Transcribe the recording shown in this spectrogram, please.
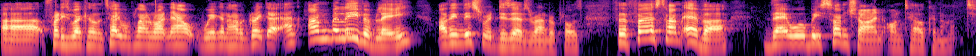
Uh, Freddie's working on the table plan right now. We're going to have a great day. And unbelievably, I think this deserves a round of applause. For the first time ever, there will be sunshine on Telca night.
